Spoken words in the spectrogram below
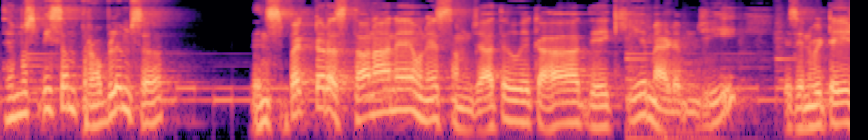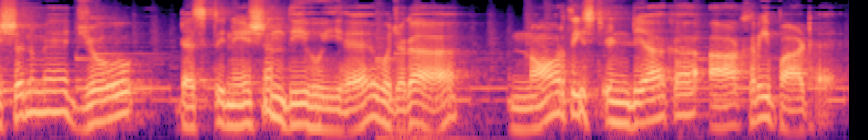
There must be some problem sir inspector Asthana ने उन्हें समझाते हुए कहा, देखिए, मैडम जी, इस इनविटेशन में जो डेस्टिनेशन दी हुई है, वो जगह नॉर्थ ईस्ट इंडिया का आखिरी पार्ट है।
